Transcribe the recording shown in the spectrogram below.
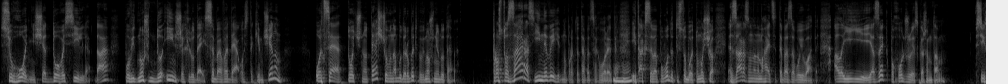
сьогодні ще до весілля, да, по відношенню до інших людей себе веде ось таким чином, оце точно те, що вона буде робити по відношенню до тебе. Просто зараз їй невигідно проти тебе це говорити uh-huh. і так себе поводити з тобою, тому що зараз вона намагається тебе завоювати, але її язик походжує, скажімо там, всіх,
